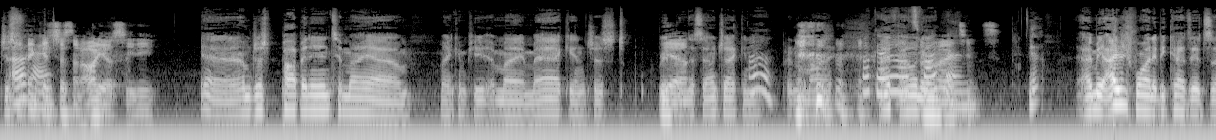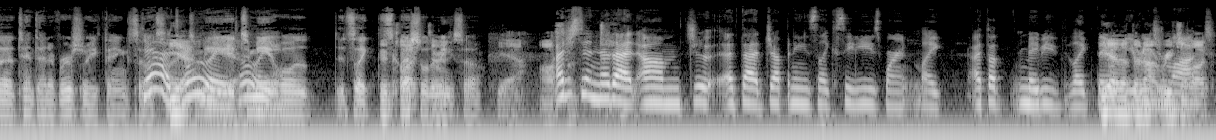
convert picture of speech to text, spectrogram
Just I think it's just an audio CD. yeah, I'm just popping it into my um my computer, my Mac, and just ripping Yeah. the soundtrack and Oh. putting it on. my- Okay, I that's found it fine on then. iTunes. I mean, I just want it because it's a 10th anniversary thing. So Yeah, it's, Yeah. to me, totally, to me, well, it's like Good special to me. So Yeah, awesome. I just didn't know that um J- uh, that Japanese like CDs weren't like. I thought maybe like they yeah, would that be they're not region region locked. locked.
